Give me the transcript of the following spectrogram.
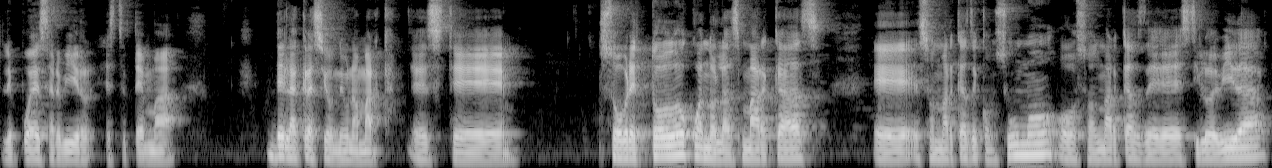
le puede servir este tema de la creación de una marca. Este, sobre todo cuando las marcas eh, son marcas de consumo o son marcas de estilo de vida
